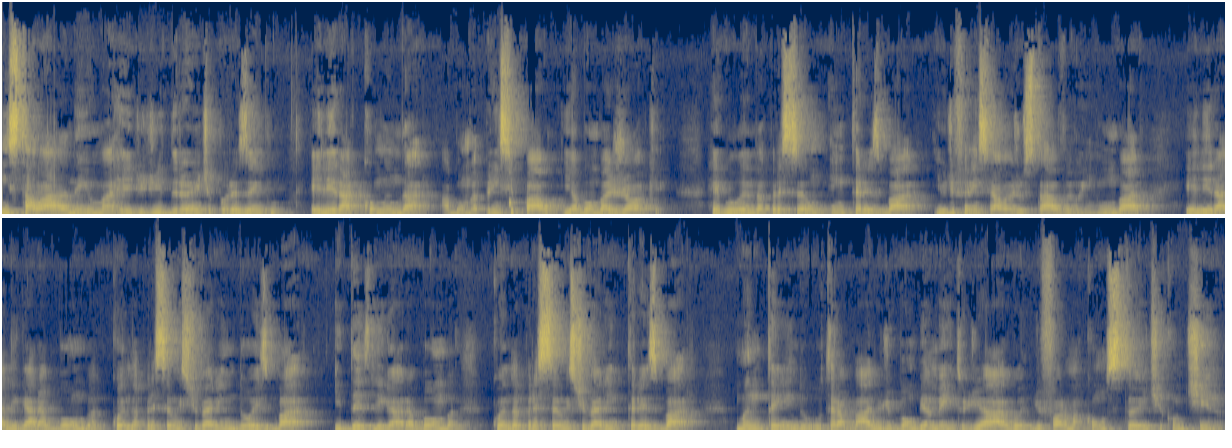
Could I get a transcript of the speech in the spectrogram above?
Instalado em uma rede de hidrante, por exemplo, ele irá comandar a bomba principal e a bomba jockey, regulando a pressão em 3 bar e o diferencial ajustável em 1 bar ele irá ligar a bomba quando a pressão estiver em 2 bar e desligar a bomba quando a pressão estiver em 3 bar, mantendo o trabalho de bombeamento de água de forma constante e contínua.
